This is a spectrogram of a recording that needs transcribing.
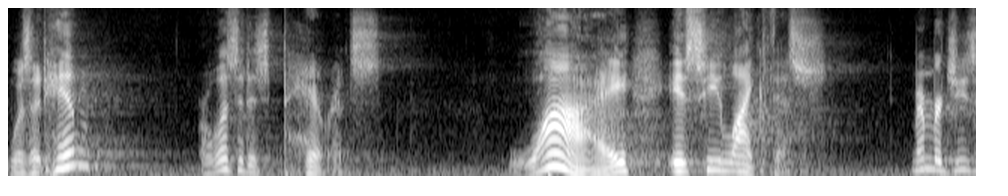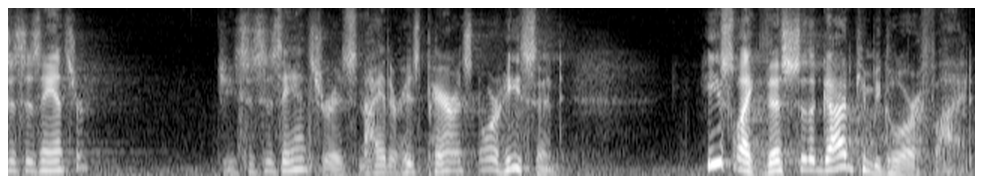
Was it him or was it his parents? Why is he like this? Remember Jesus' answer? Jesus' answer is neither his parents nor he sinned. He's like this so that God can be glorified.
